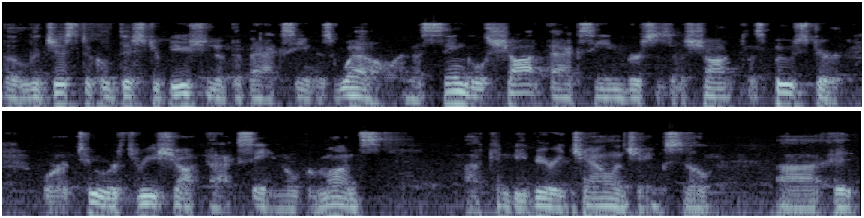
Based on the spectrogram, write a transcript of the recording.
the logistical distribution of the vaccine as well. And a single shot vaccine versus a shot plus booster or a two or three shot vaccine over months uh, can be very challenging. So uh, it,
